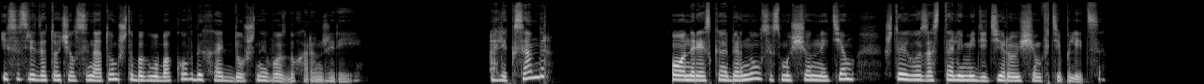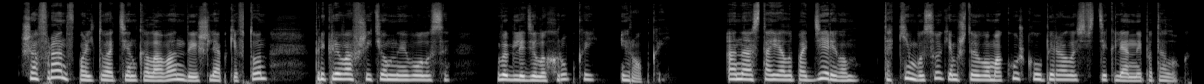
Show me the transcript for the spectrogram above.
и сосредоточился на том, чтобы глубоко вдыхать душный воздух оранжереи. «Александр?» Он резко обернулся, смущенный тем, что его застали медитирующим в теплице. Шафран в пальто оттенка лаванды и шляпке в тон, прикрывавшей темные волосы, выглядела хрупкой и робкой. Она стояла под деревом, таким высоким, что его макушка упиралась в стеклянный потолок.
